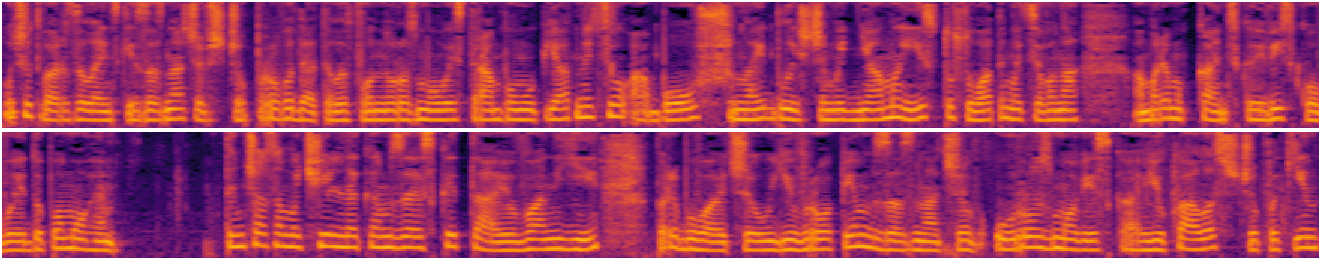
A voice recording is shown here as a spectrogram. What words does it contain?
У четвер Зеленський зазначив, що проведе телефонну розмову із Трампом у п'ятницю або ж найближчими днями, і стосуватиметься вона американської військової допомоги. Тим часом очільник МЗС Китаю Ван Ї, перебуваючи у Європі, зазначив у розмові з Каю Калас, що Пекін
